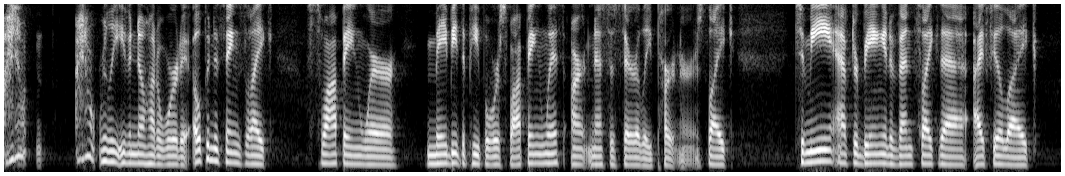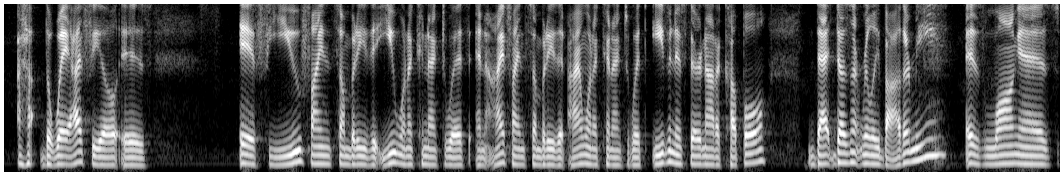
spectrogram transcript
i don't i don't really even know how to word it open to things like swapping where maybe the people we're swapping with aren't necessarily partners. Like to me, after being at events like that, I feel like the way I feel is if you find somebody that you want to connect with and I find somebody that I want to connect with, even if they're not a couple, that doesn't really bother me as long as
